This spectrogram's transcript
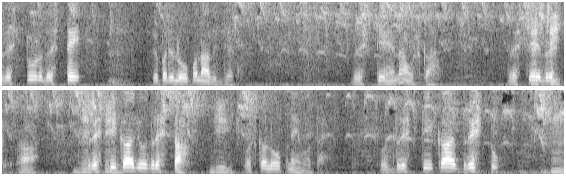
दृष्टुर दृष्टे विपरिलोपना विद्यते दृष्टि है ना उसका। दृष्टि। दृष्टि हाँ। दृष्टि। का जो दृष्टा जी। उसका लोप नहीं होता है। तो दृष्टि का दृष्टु। हम्म,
